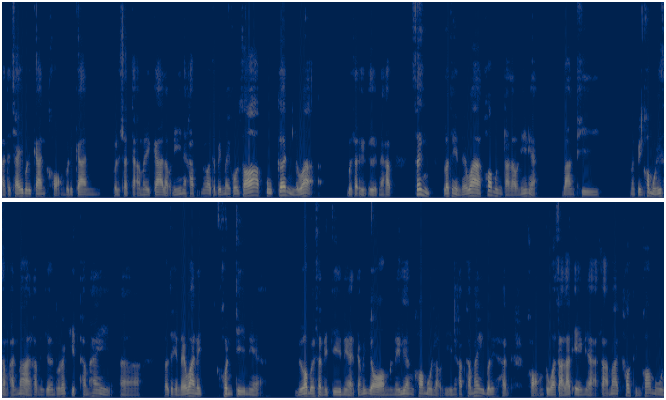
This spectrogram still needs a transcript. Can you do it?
อาจจะใช้บริการของบริการบริษัทจากอเมริกาเหล่านี้นะครับ ไม่ว่าจะเป็น Microsoft Google หรือว่าบริษัทอื่นๆนะครับ ซึ่งเราจะเห็นได้ว่าข้อมูลต่างเหล่านี้เนี่ยบางทีมันเป็นข้อมูลที่สำคัญมากครับในเชิงธุรกิจทำให้เราจะเห็นได้ว่าในคนจีนเนี่ยหรือว่าบริษัทในจีนเนี่ยจะไม่ยอมในเรื่องข้อมูลเหล่านี้นะครับทำให้บริษัท ของตัวสหรัฐเองเนี่ยสามารถเข้าถึงข้อมูล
